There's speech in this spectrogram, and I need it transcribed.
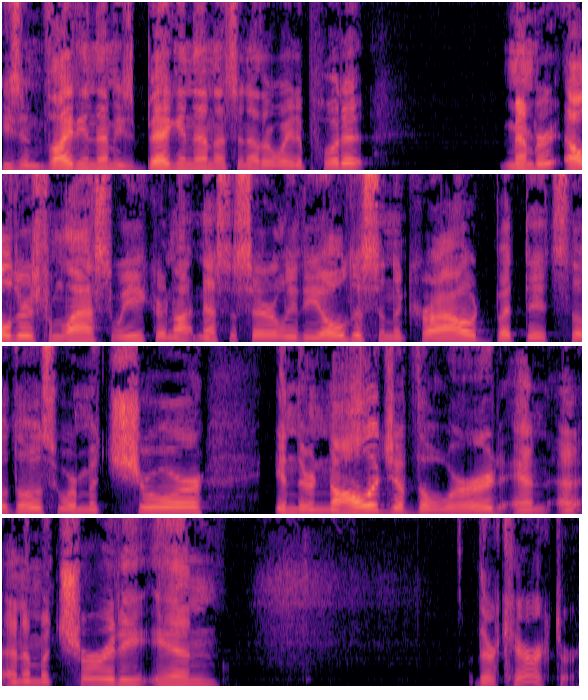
he's inviting them, he's begging them. That's another way to put it. Remember, elders from last week are not necessarily the oldest in the crowd, but it's those who are mature in their knowledge of the word and, and, a maturity in their character.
